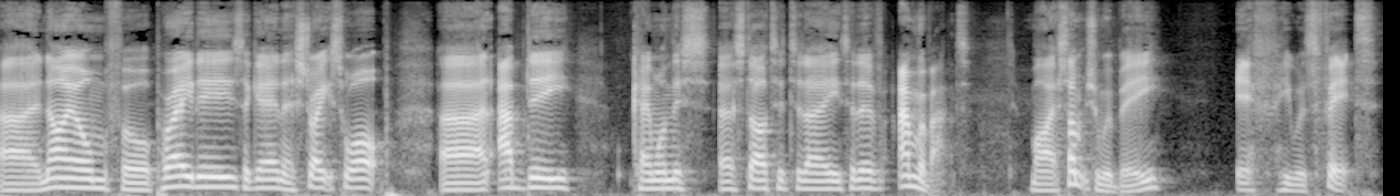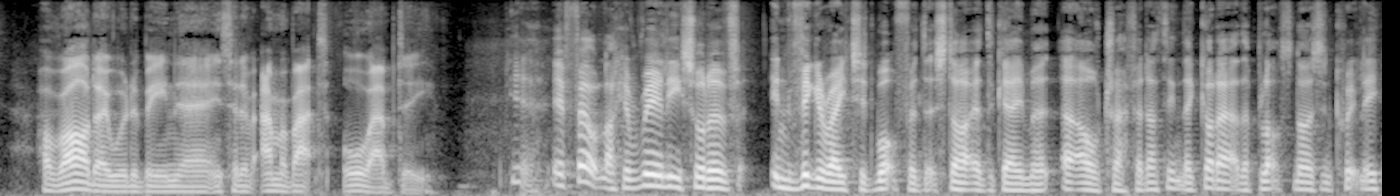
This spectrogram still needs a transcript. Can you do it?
Uh, Nyom for Paredes. Again, a straight swap. Uh, and Abdi came on this, uh, started today instead of Amrabat. My assumption would be if he was fit, Horado would have been there instead of Amrabat or Abdi. Yeah, it felt like a really sort of invigorated Watford that started the game at, at, Old Trafford. I think they got out of the blocks nice and quickly.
